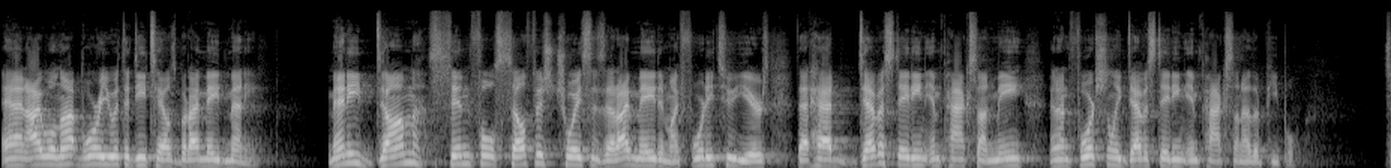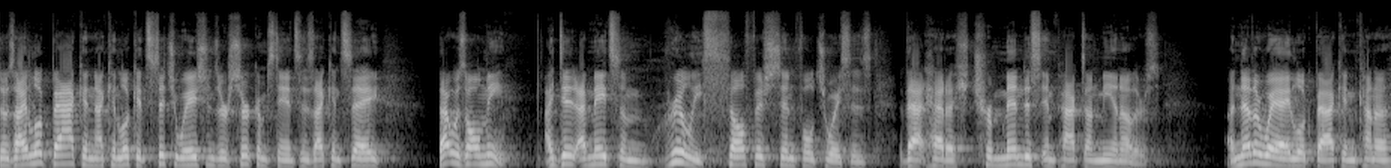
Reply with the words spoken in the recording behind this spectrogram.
And I will not bore you with the details, but I made many. Many dumb, sinful, selfish choices that I made in my 42 years that had devastating impacts on me and unfortunately devastating impacts on other people. So as I look back and I can look at situations or circumstances, I can say, that was all me. I did I made some really selfish, sinful choices that had a tremendous impact on me and others. Another way I look back and kind of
